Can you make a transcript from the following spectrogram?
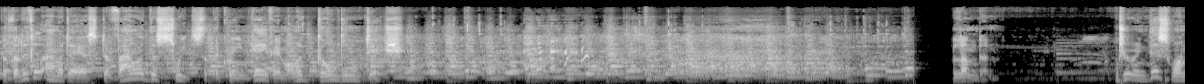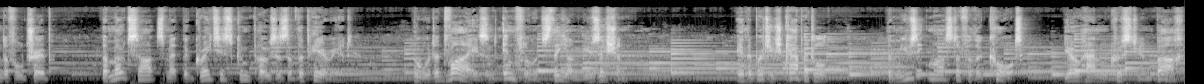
that the little Amadeus devoured the sweets that the Queen gave him on a golden dish. During this wonderful trip, the Mozarts met the greatest composers of the period, who would advise and influence the young musician. In the British capital, the music master for the court, Johann Christian Bach,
